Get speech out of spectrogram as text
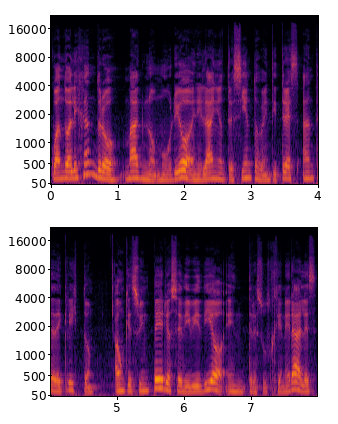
Cuando Alejandro Magno murió en el año 323 a.C., aunque su imperio se dividió entre sus generales,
